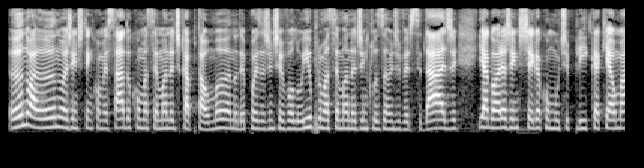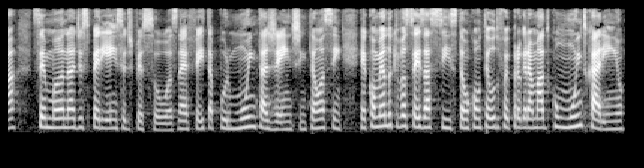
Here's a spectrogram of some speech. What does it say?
ano a ano, a gente tem começado com com uma semana de capital humano, depois a gente evoluiu para uma semana de inclusão e diversidade, e agora a gente chega com Multiplica, que é uma semana de experiência de pessoas, né, feita por muita gente. Então, assim, recomendo que vocês assistam. O conteúdo foi programado com muito carinho.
